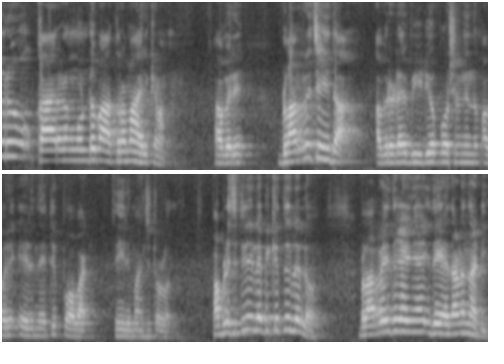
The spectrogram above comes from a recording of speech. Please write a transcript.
ഒരു കാരണം കൊണ്ട് മാത്രമായിരിക്കണം അവർ ബ്ലർ ചെയ്ത അവരുടെ വീഡിയോ പോർഷനിൽ നിന്നും അവർ എഴുന്നേറ്റ് പോവാൻ തീരുമാനിച്ചിട്ടുള്ളത്. പബ്ലിസിറ്റി ലഭിക്കത്തില്ലല്ലോ. ബ്ലർ ചെയ്ത് കഴിഞ്ഞാൽ ഇത് ഏതാണ് നടി?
